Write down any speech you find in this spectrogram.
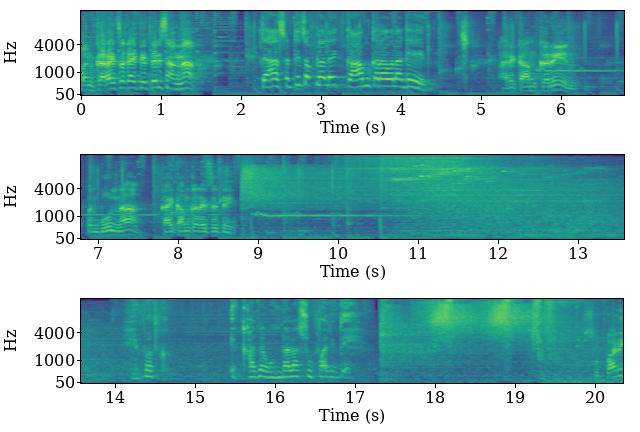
पण करायचं काय ते तरी सांग ना। त्यासाठीच आपल्याला एक काम करावं लागेल. अरे काम करेन पण बोल ना काय काम करायचं ते? हे बघ एखाद्या हुंडाला सुपारी दे. सुपारी?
